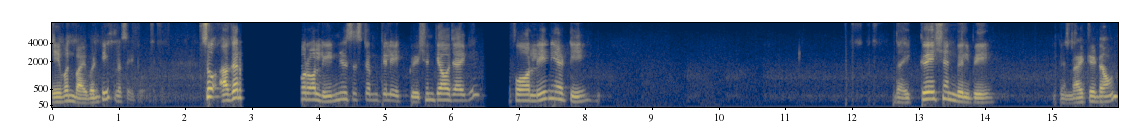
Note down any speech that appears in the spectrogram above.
a1 by 1t plus a2 so अगर ओवरऑल लीनियर सिस्टम के लिए इक्वेशन क्या हो जाएगी? For linear t the equation will be, you can write it down.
